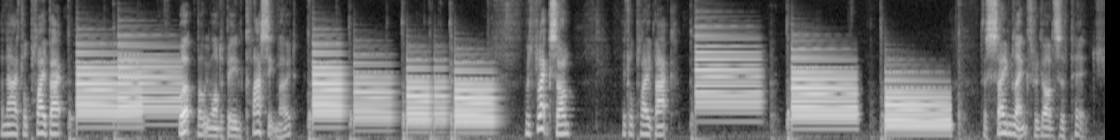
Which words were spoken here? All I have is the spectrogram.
and now it'll play back. Well, but we want to be in classic mode. With flex on, it'll play back the same length regardless of pitch.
